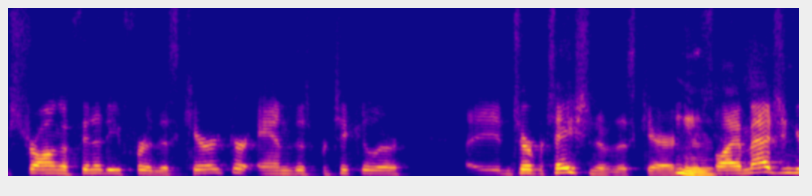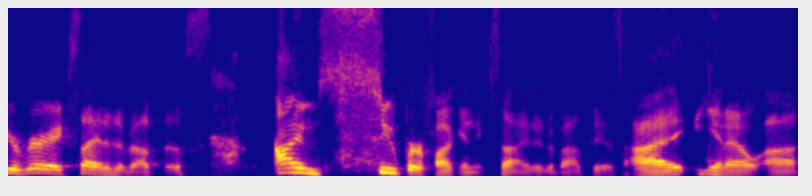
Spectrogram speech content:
strong affinity for this character and this particular interpretation of this character. Mhm. So I imagine you're very excited about this. I'm super fucking excited about this. I, you know, uh,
